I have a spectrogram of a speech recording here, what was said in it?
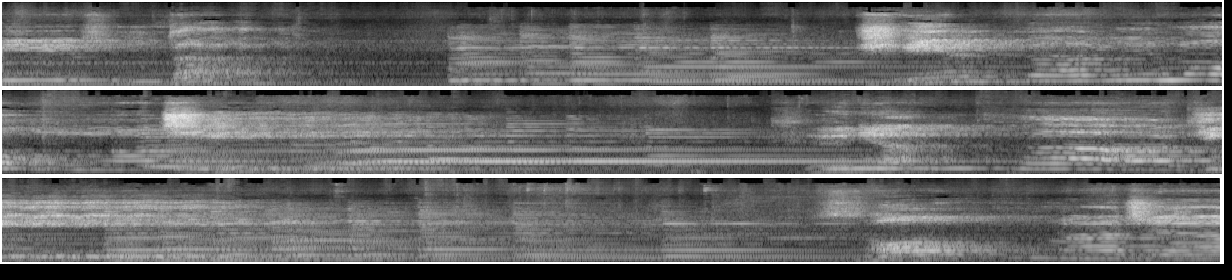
밤이다. 길가의 못지. 그냥 가기. 서운하자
